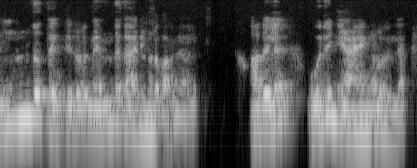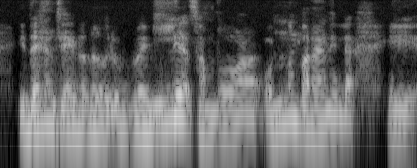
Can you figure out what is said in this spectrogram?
എന്ത് തെറ്റുകളും എന്ത് കാര്യങ്ങളും പറഞ്ഞാലും. അതിൽ ഒരു ന്യായങ്ങളും ഇല്ല. ഇദ്ദേഹം ചെയ്തത് ഒരു വലിയ സംഭവമാണ്. ഒന്നും പറയാനില്ല. ഈ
